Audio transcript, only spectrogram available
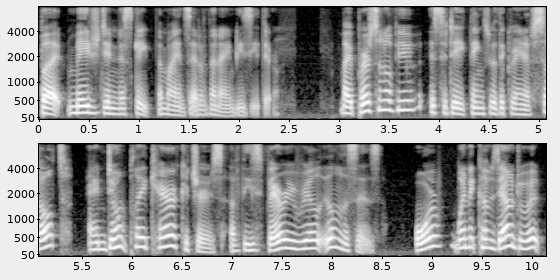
but Mage didn't escape the mindset of the 90s either. My personal view is to take things with a grain of salt and don't play caricatures of these very real illnesses, or when it comes down to it,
